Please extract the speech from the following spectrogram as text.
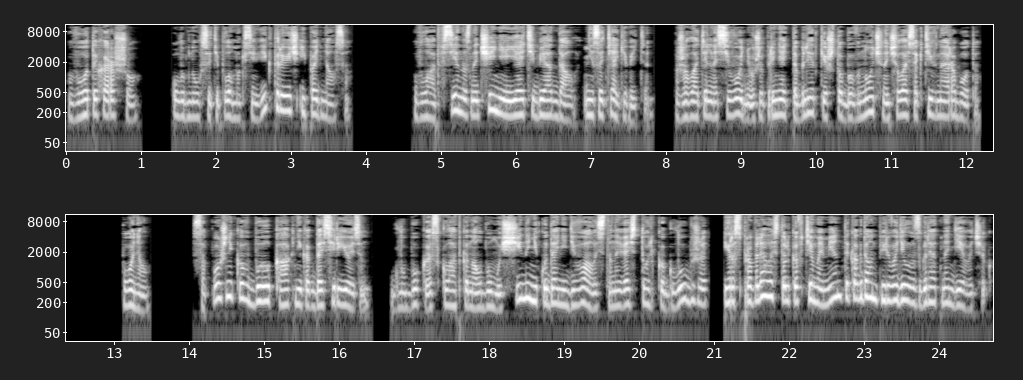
«Вот и хорошо», – улыбнулся тепло Максим Викторович и поднялся. «Влад, все назначения я тебе отдал, не затягивайте. Желательно сегодня уже принять таблетки, чтобы в ночь началась активная работа». «Понял». Сапожников был как никогда серьезен. Глубокая складка на лбу мужчины никуда не девалась, становясь только глубже и расправлялась только в те моменты, когда он переводил взгляд на девочек.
